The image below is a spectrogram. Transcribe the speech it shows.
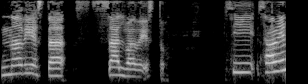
nadie está salva de esto. Si saben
